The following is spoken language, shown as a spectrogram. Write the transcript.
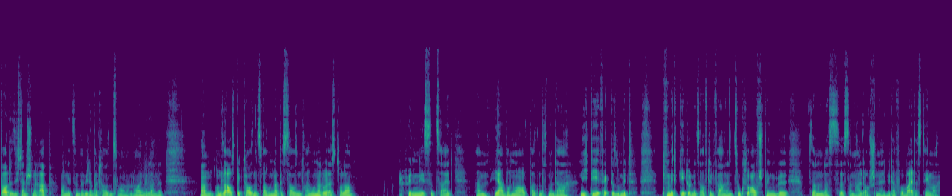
Baute sich dann schnell ab und jetzt sind wir wieder bei 1209 gelandet. Ähm, unser Ausblick 1200 bis 1300 US-Dollar für die nächste Zeit. Ähm, hier einfach nur aufpassen, dass man da nicht die Effekte so mit mitgeht und jetzt auf den fahrenden Zug so aufspringen will, sondern das ist dann halt auch schnell wieder vorbei, das Thema.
